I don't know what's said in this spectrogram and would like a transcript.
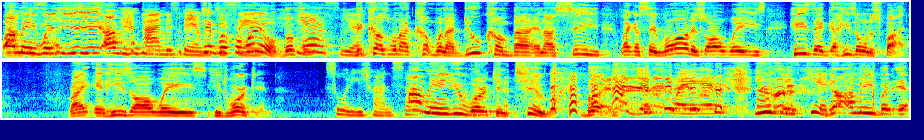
Well, I mean, I'm well, yeah, yeah, I'm, I understand Yeah, what but you're for saying. real, but for, Yes, yes. because when I come, when I do come by and I see, like I say, Ron is always he's that guy. He's on the spot, right? And he's always he's working. So what are you trying to say? I mean, you working too, but. I'm just playing. I'm just kidding. No, I mean, but it,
